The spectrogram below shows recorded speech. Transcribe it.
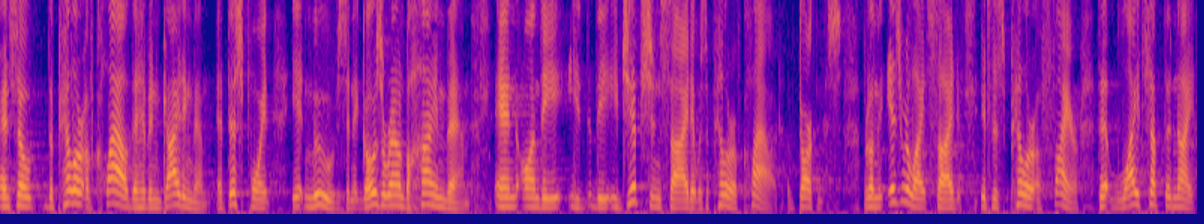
And so the pillar of cloud that had been guiding them, at this point, it moves and it goes around behind them. And on the, the Egyptian side, it was a pillar of cloud, of darkness. But on the Israelite side, it's this pillar of fire that lights up the night,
